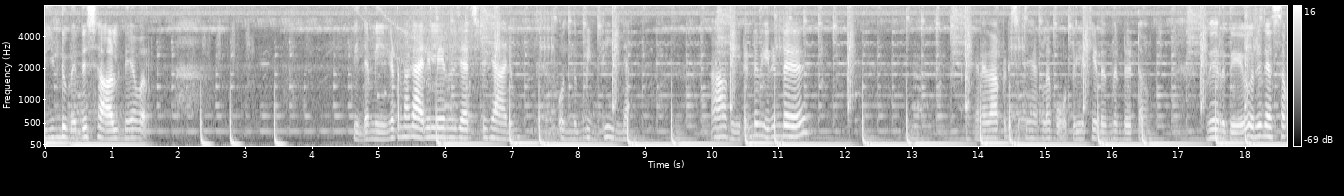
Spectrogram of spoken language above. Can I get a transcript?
വീണ്ടും എന്റെ ഷാളിനെ അവർ. പിന്നെ മീൻ കിട്ടുന്ന കാര്യമില്ലേ എന്ന് വിചാരിച്ചിട്ട് ഞാനും ഒന്നും മിണ്ടിയില്ല. ആ വീരുണ്ട് വീരുണ്ട്. ഇതാ പിടിച്ചിട്ട് ഞങ്ങൾ ബോട്ടിലേക്ക് ഇടുന്നുണ്ട് കേട്ടോ. വെറുതെ ഒരു രസം.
